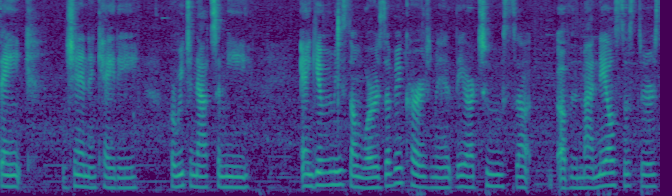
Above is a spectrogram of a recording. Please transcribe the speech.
thank Jen and Katie for reaching out to me and giving me some words of encouragement. They are two of my nail sisters.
